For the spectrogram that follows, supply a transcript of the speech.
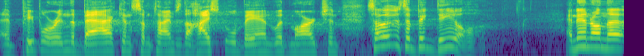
and people were in the back, and sometimes the high school band would march. And so it was a big deal. And then on the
